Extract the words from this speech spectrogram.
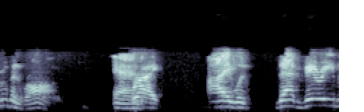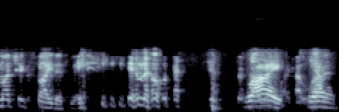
proven wrong, and right. I was that very much excited me. you know, that's just Right. like, Yeah. it.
